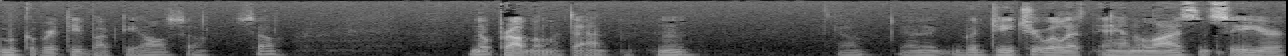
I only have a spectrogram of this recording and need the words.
Mukhavritti Bhakti also. So no problem with that. Hmm? a good teacher will analyze and see your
